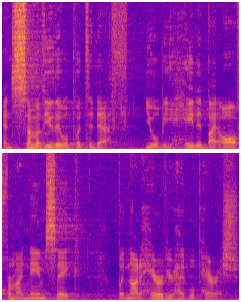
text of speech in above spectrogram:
and some of you they will put to death. You will be hated by all for my name's sake, but not a hair of your head will perish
